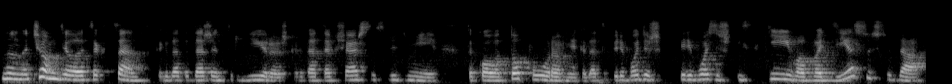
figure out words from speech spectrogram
ну на чем делать акцент, когда ты даже интервьюируешь, когда ты общаешься с людьми такого топ-уровня, когда ты переводишь, перевозишь из Киева в Одессу сюда,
